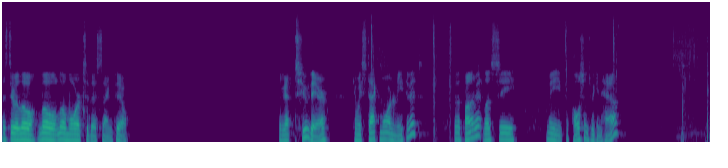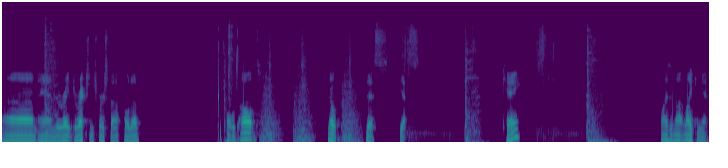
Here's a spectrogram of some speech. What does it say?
Let's do a little, little, little more to this thing too. We got two there. Can we stack more underneath of it? For the fun of it, let's see how many propulsions we can have. Um, and the right directions first off. Hold up. Hold Alt. Nope. This. Yes. Okay. Why is it not liking it?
